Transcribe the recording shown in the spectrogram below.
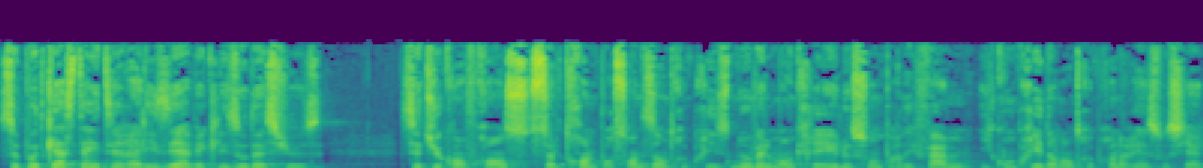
Ce podcast a été réalisé avec les Audacieuses. Sais-tu qu'en France, seuls 30% des entreprises nouvellement créées le sont par des femmes, y compris dans l'entrepreneuriat social?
